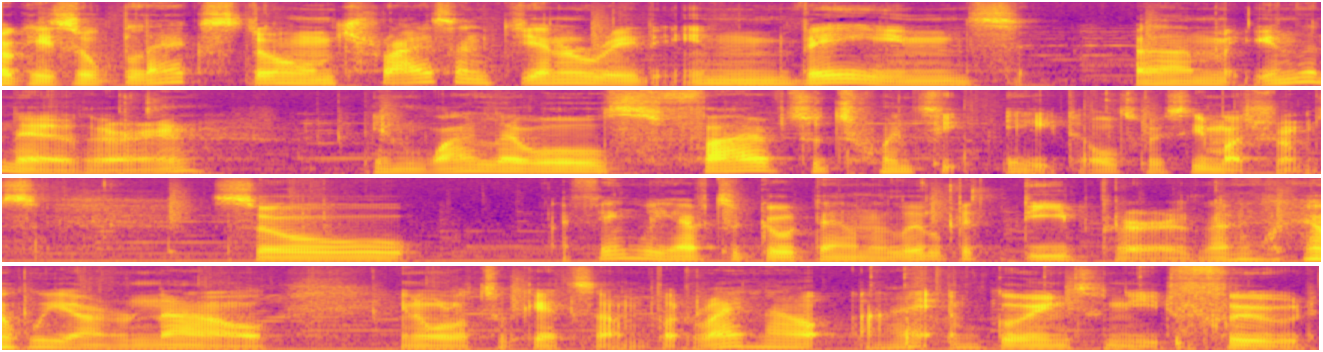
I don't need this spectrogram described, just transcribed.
Okay, so Blackstone tries and generate in veins um, in the nether in Y levels 5 to 28. Also, I see mushrooms. So, I think we have to go down a little bit deeper than where we are now in order to get some. But right now, I am going to need food.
